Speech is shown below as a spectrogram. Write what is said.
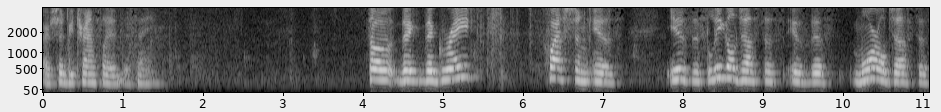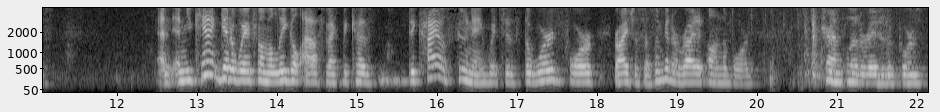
or should be translated the same. So the the great question is is this legal justice is this moral justice? And and you can't get away from a legal aspect because dikaiosune which is the word for righteousness i'm going to write it on the board. Transliterated of course.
